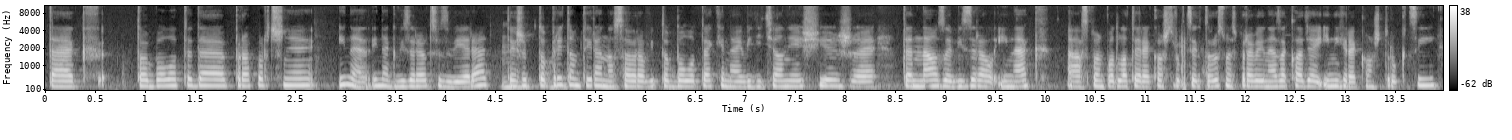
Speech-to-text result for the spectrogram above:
tak to bolo teda proporčne iné, inak vyzerajúce zviera. Mm. Takže to, pri tom Tyrannosaurovi to bolo také najviditeľnejšie, že ten naozaj vyzeral inak, aspoň podľa tej rekonštrukcie, ktorú sme spravili na základe aj iných rekonštrukcií,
